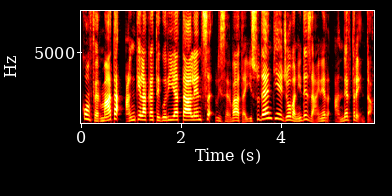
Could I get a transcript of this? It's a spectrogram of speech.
confermata anche la categoria categoria Talents riservata agli studenti e giovani designer under 30.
